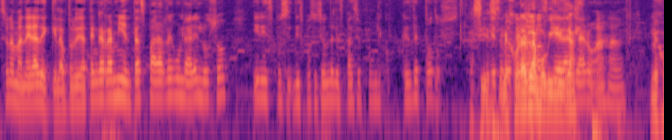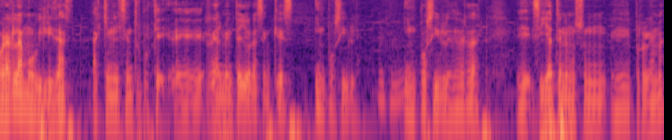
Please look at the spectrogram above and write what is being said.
es una manera de que la autoridad tenga herramientas para regular el uso y disposición del espacio público, que es de todos. Así es, mejorar la movilidad. claro, Mejorar la movilidad aquí en el centro porque eh, realmente hay horas en que es imposible, imposible de verdad. Eh, si ya tenemos un eh, problema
